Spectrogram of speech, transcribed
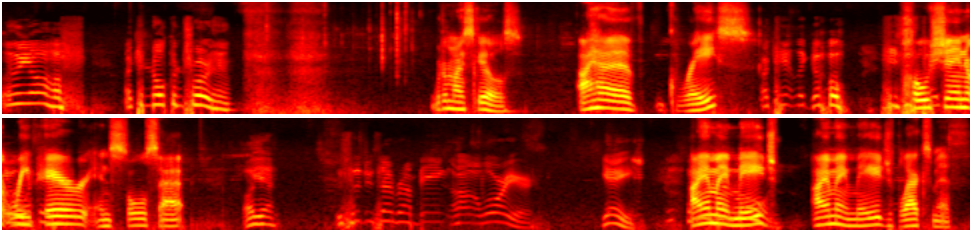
Let me off. I can no control him. What are my skills? I have grace, I can't let go. He's potion, taking me away. repair, and soul sap. Oh yeah. This is the new server. I'm being uh, a warrior. Yay. I am a I'm mage. I am a mage blacksmith.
